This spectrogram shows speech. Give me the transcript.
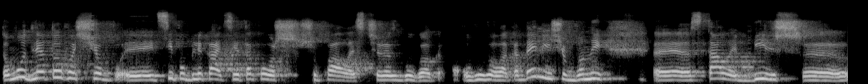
Тому для того, щоб е, ці публікації також шукались через Google, Google Академії, щоб вони е, стали більш е,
